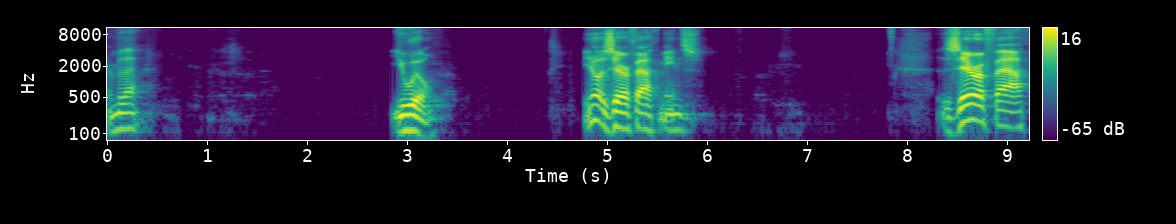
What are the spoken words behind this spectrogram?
Remember that? You will. You know what Zarephath means? Zarephath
